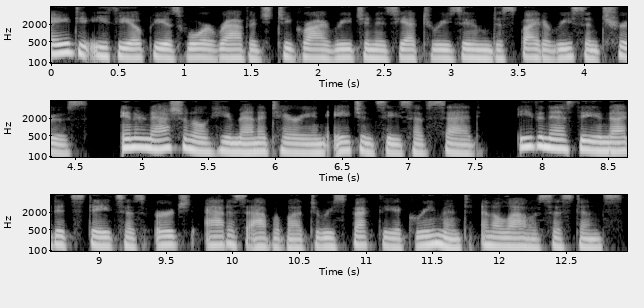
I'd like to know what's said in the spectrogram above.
Aid to Ethiopia's war ravaged Tigray region is yet to resume despite a recent truce, international humanitarian agencies have said, even as the United States has urged Addis Ababa to respect the agreement and allow assistance.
